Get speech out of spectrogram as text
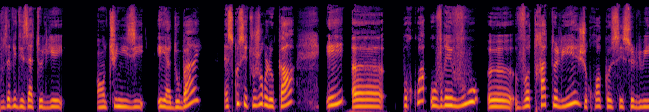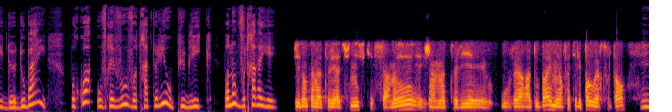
Vous avez des ateliers en Tunisie et à Dubaï est-ce que c'est toujours le cas? Et euh, pourquoi ouvrez-vous euh, votre atelier? Je crois que c'est celui de Dubaï. Pourquoi ouvrez-vous votre atelier au public pendant que vous travaillez? J'ai donc un atelier à Tunis qui est fermé et j'ai un atelier ouvert à Dubaï, mais en fait il n'est pas ouvert tout le temps. Mm.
